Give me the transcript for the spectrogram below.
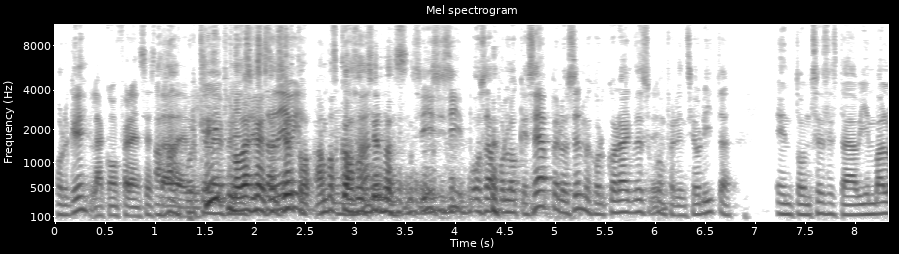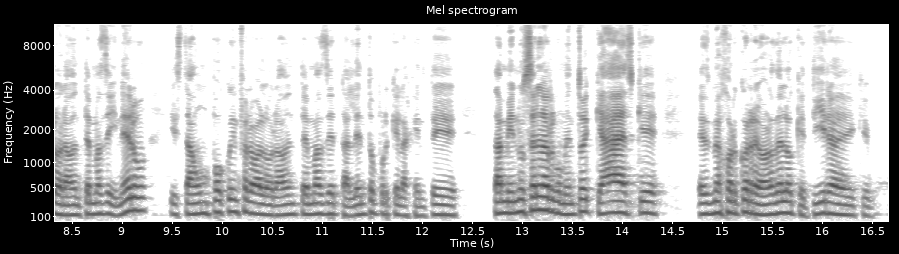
¿Por qué? La conferencia está Ajá, débil. porque Sí, la no deja de está ser débil. cierto. Ambas cosas son ciertas. Sí, sí, sí. O sea, por lo que sea, pero es el mejor coreback de su Sí. conferencia ahorita. Entonces está bien valorado en temas de dinero y está un poco infravalorado en temas de talento porque la gente también usa el argumento de que, ah, es que es mejor corredor de lo que tira y que pues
